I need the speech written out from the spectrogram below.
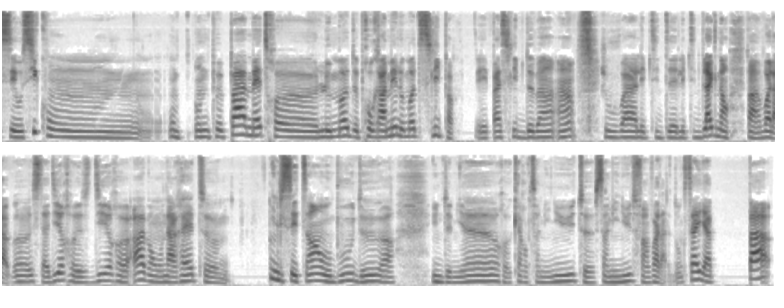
c'est aussi qu'on on, ne peut pas mettre le mode programmé, le mode sleep et pas slip de bain, hein. Je vous vois les petites, les petites blagues, non. Enfin voilà, euh, c'est-à-dire euh, se dire euh, ah ben on arrête. il s'éteint au bout de une demi-heure, 45 minutes, 5 minutes, enfin voilà. Donc ça, il n'y a pas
